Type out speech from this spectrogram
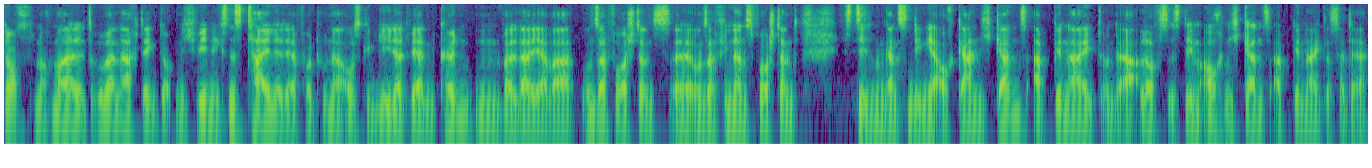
doch nochmal drüber nachdenkt, ob nicht wenigstens Teile der Fortuna ausgegliedert werden könnten, weil da ja war unser Vorstands, äh, unser Finanzvorstand ist diesem ganzen Ding ja auch gar nicht ganz abgeneigt und Alofs ist dem auch nicht ganz abgeneigt. Das hat er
